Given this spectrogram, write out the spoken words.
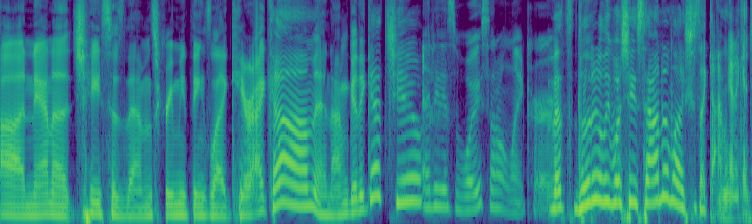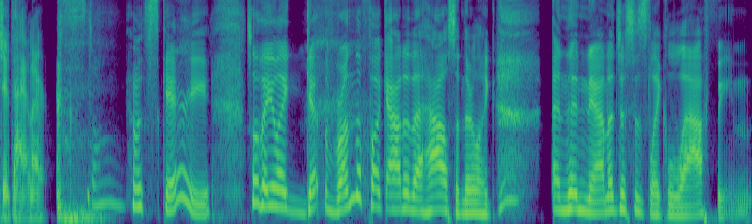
uh, Nana chases them, screaming things like, Here I come, and I'm gonna get you. Eddie's voice, I don't like her. That's literally what she sounded like. She's like, I'm gonna get you, Tyler. Stop. It was scary. So they like get run the fuck out of the house and they're like, and then Nana just is like laughing.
